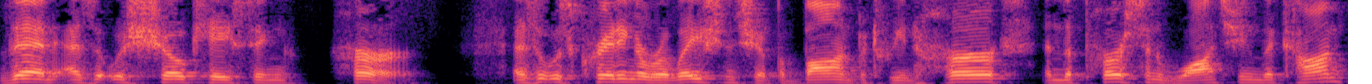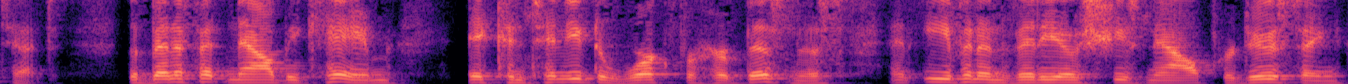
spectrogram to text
then, as it was showcasing her, as it was creating a relationship, a bond between her and the person watching the content, the benefit now became it continued to work for her business. And even in videos she's now producing,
